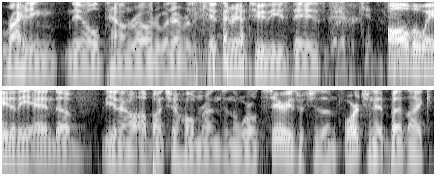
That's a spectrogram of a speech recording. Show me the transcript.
riding the Old Town Road or whatever the kids are into these days. Whatever kids do. all the way to the end of you know a bunch of home runs in the World Series, which is unfortunate. But like,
